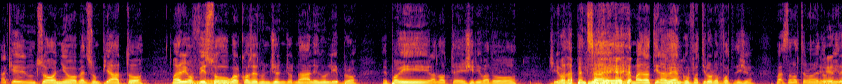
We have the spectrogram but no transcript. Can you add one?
anche in un sogno, penso un piatto, magari ho visto Mm. qualcosa in un gi- giornale, in un libro e poi la notte ci rivado, ci rivado a pensare, la mattina vengo, infatti loro a volte dicono ma stanotte non hai dormito?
